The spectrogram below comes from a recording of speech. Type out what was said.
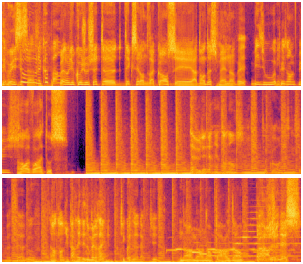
Oui, c'est ça. Les copains. Bah donc du coup je vous souhaite euh, d'excellentes vacances et à dans deux semaines. hein. Ouais, bisous, à plus dans le bus. Au revoir à tous. T'as vu la dernière tendance T'es au passé à Louvre. T'as entendu parler des nouvelles règles? Tu connais l'actu? Non mais on en parle dans Par jeunesse.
